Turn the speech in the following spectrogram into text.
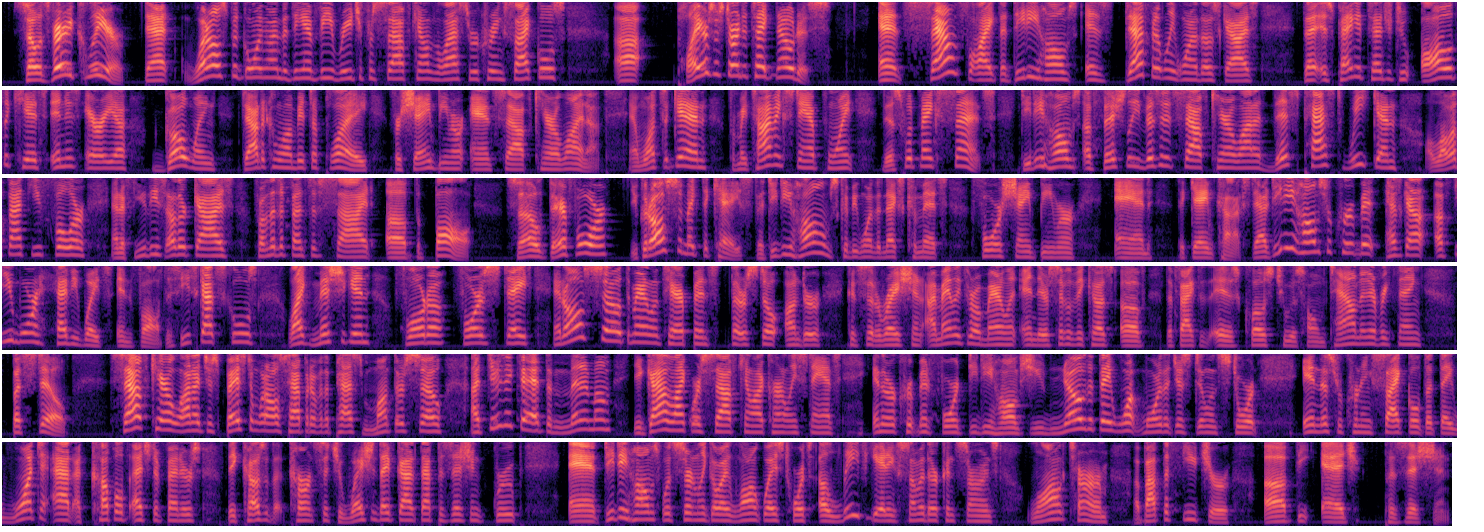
So it's very clear that what else been going on in the DMV region for South Carolina the last two recruiting cycles? Uh, players are starting to take notice. And it sounds like that DD Holmes is definitely one of those guys that is paying attention to all of the kids in his area going down to Columbia to play for Shane Beamer and South Carolina. And once again, from a timing standpoint, this would make sense. DD Holmes officially visited South Carolina this past weekend, along with Matthew Fuller and a few of these other guys from the defensive side of the ball. So, therefore, you could also make the case that DD Holmes could be one of the next commits for Shane Beamer and the Gamecocks. Now, DD Holmes' recruitment has got a few more heavyweights involved, as he's got schools like Michigan, Florida, Florida State, and also the Maryland Terrapins that are still under consideration. I mainly throw Maryland in there simply because of the fact that it is close to his hometown and everything, but still. South Carolina, just based on what else happened over the past month or so, I do think that at the minimum, you gotta like where South Carolina currently stands in the recruitment for DD Holmes. You know that they want more than just Dylan Stewart in this recruiting cycle, that they want to add a couple of edge defenders because of the current situation they've got at that position group. And DD Holmes would certainly go a long ways towards alleviating some of their concerns long term about the future of the edge position.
